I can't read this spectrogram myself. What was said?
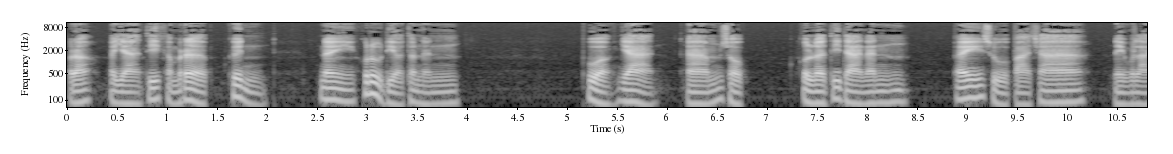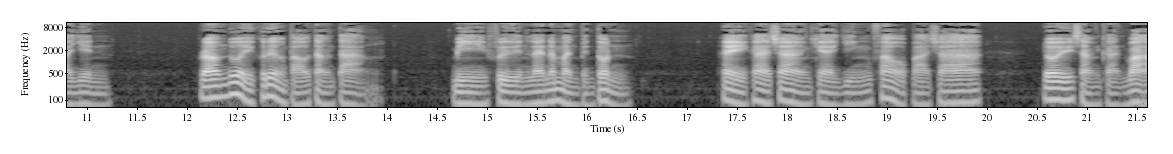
เพราะพยาธิกำเริบขึ้นในครู่เดียวเท่านั้น พวกญาติหามศพกุลธิดานั้น ไปสู่ป่าช้าในเวลาเย็น พร้อมด้วยเครื่องเผาต่างๆ มีฟืนและน้ำมันเป็นต้น ให้ข้าช่างแก่หญิงเฝ้าป่าช้า โดยสั่งการว่า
